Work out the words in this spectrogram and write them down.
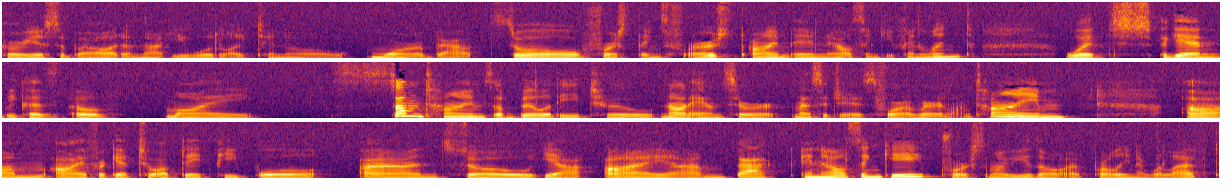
curious about and that you would like to know more about. So, first things first, I'm in Helsinki, Finland, which, again, because of my sometimes ability to not answer messages for a very long time, um, I forget to update people and so, yeah, I am back in Helsinki. For some of you, though, I've probably never left.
